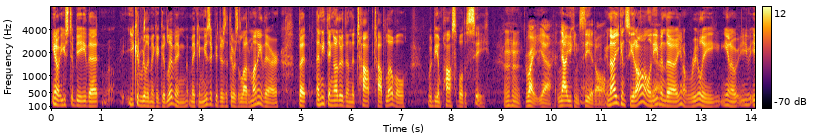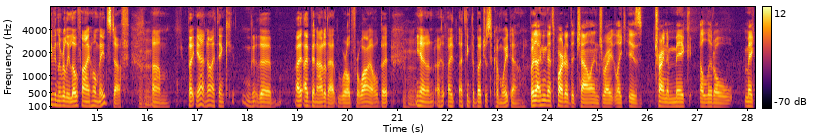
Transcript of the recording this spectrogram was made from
you know it used to be that you could really make a good living making music videos that there was a lot of money there but anything other than the top top level would be impossible to see Right? Yeah. Now you can see it all. now you can see it all, and Yeah. even the you know really you know even the really lo-fi homemade stuff. Mm-hmm. Um, but yeah, no, I think the, the I, I've been out of that world for a while, but Mm-hmm. yeah, I, I- I think the budgets have come way down. But I think that's part of the challenge, right? Like, is trying to make a little make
